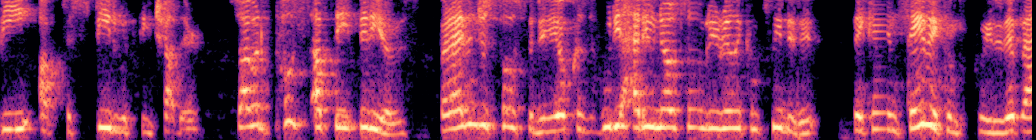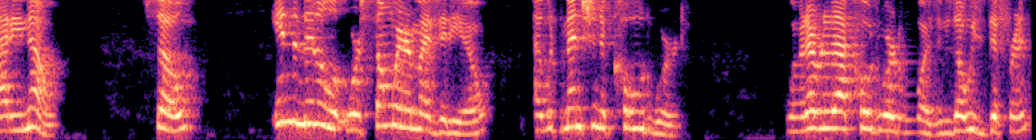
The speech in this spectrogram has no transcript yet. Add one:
be up to speed with each other. So I would post update videos, but I didn't just post a video because who do, how do you know somebody really completed it? They can say they completed it, but how do you know? So in the middle or somewhere in my video, I would mention a code word, whatever that code word was. It was always different.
